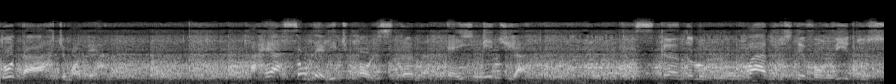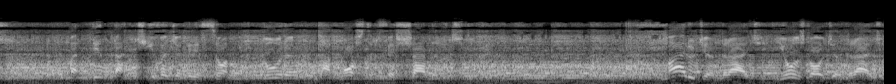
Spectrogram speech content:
toda a arte moderna. A reação da elite paulistana é imediata. Escândalo, quadros devolvidos, uma tentativa de agressão à pintora, a mostra fechada no estúdio. Mário de Andrade e Oswald de Andrade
